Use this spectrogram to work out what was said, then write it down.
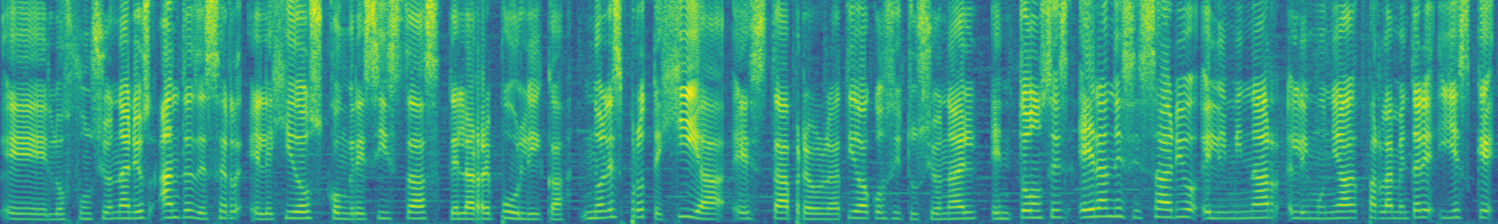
eh, los funcionarios antes de ser elegidos congresistas de la República no les protegía esta prerrogativa constitucional, entonces era necesario eliminar la inmunidad parlamentaria. Y es que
